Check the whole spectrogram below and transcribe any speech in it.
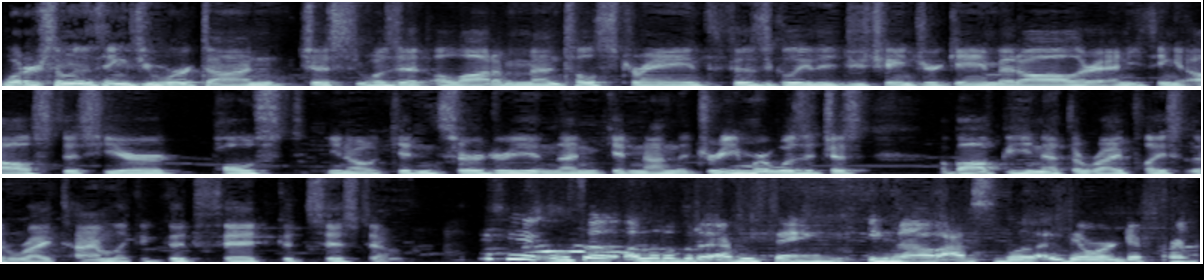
What are some of the things you worked on? Just was it a lot of mental strength? Physically, did you change your game at all, or anything else this year post, you know, getting surgery and then getting on the dream, or was it just about being at the right place at the right time, like a good fit, good system? It was a, a, little bit of everything. You know, obviously there were different.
